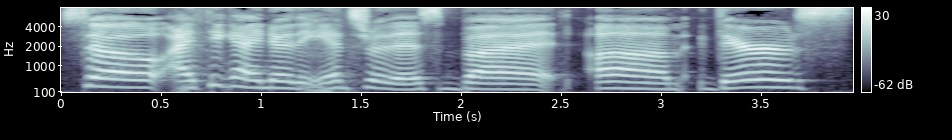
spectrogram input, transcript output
So I think I know the answer to this, but um, there's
